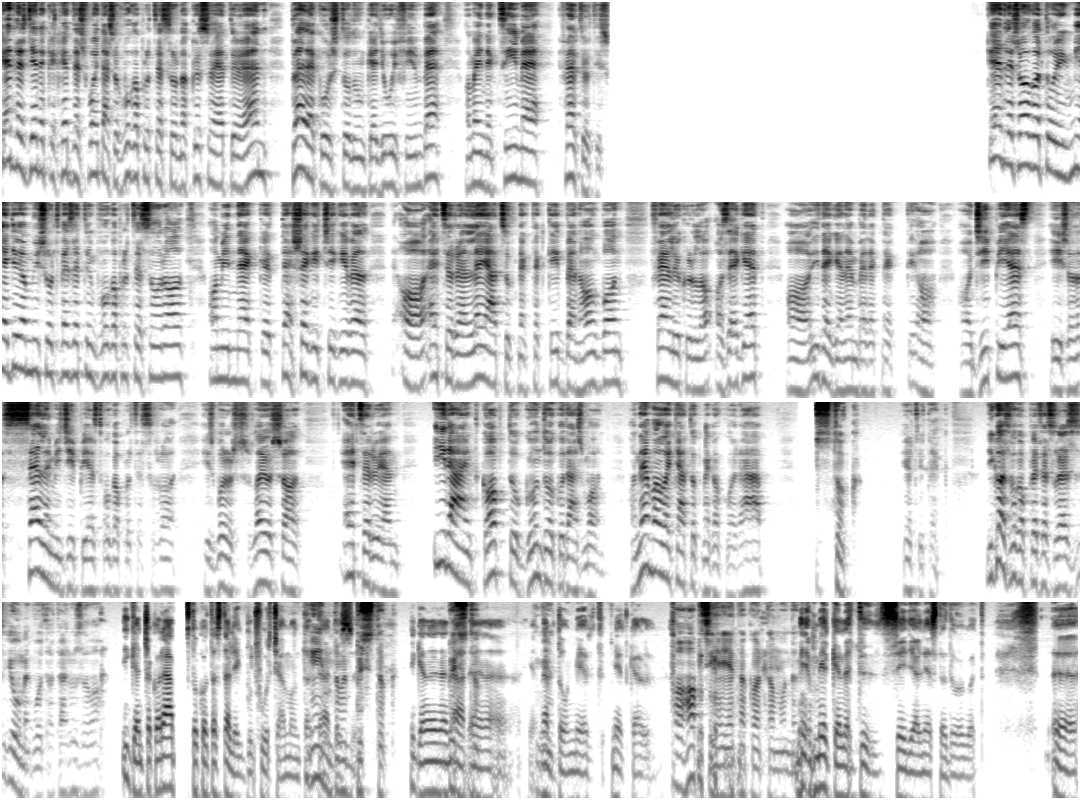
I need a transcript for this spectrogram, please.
Kedves gyerekek, kedves fajtások, Voga processzornak köszönhetően belekóstolunk egy új filmbe, amelynek címe Feltöltés. Kedves hallgatóink, mi egy olyan műsort vezetünk Voga processzorral, aminek te segítségével a, egyszerűen lejátszuk nektek képben, hangban felőkről az eget, a idegen embereknek a, a GPS-t, és a szellemi GPS-t processzorral és Boros Lajossal egyszerűen irányt kaptok gondolkodásban. Ha nem hallgatjátok meg, akkor rá pusztok. Értitek? Igaz, processzor, ez jó meg volt határozva. Igen, csak a rábusztokot azt elég furcsán mondtad. Én mondtam, hogy büsztök. Igen, büsztök. Igen, nem tudom, miért, miért kell... A hapci helyet akartam mondani. Mi, miért kellett szégyelni ezt a dolgot?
